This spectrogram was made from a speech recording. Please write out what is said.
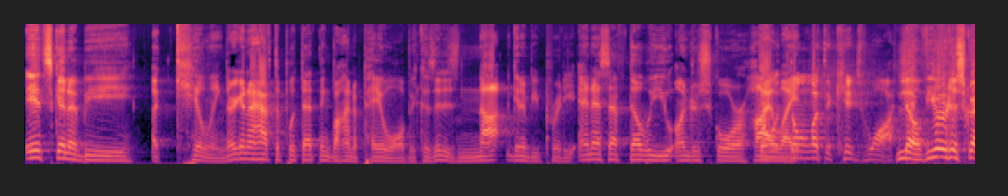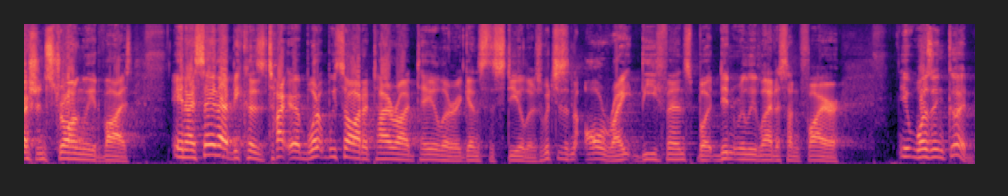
It's going to be a killing. They're going to have to put that thing behind a paywall because it is not going to be pretty. NSFW underscore Don't, highlight. don't let the kids watch. No, viewer discretion strongly advised. And I say that because Ty, uh, what we saw out of Tyrod Taylor against the Steelers, which is an all right defense, but didn't really light us on fire, it wasn't good.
